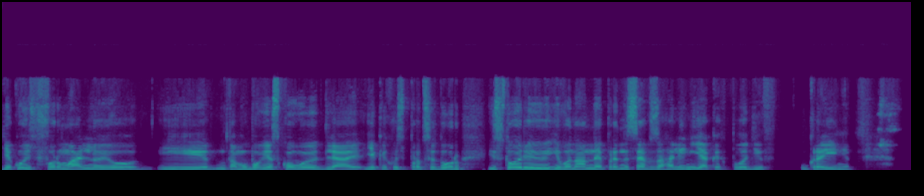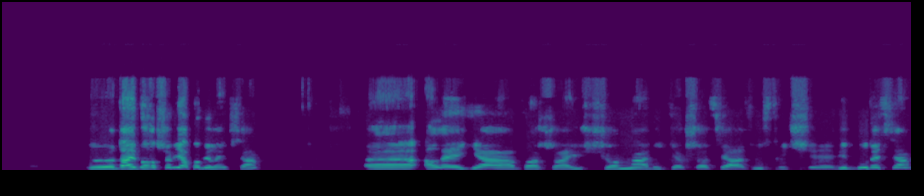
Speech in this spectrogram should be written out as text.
якоюсь формальною і ну там обов'язковою для якихось процедур історією, і вона не принесе взагалі ніяких плодів Україні. Е, Дай Бог, щоб я помилився. Е, Але я вважаю, що навіть якщо ця зустріч е, відбудеться,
